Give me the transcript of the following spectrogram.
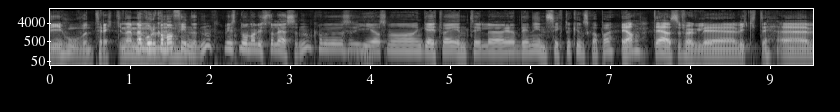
de hovedtrekkene. Men, men, hvor kan man finne den, hvis noen har lyst til å lese den? Kan du gi oss noen gateway inn til uh, din innsikt og kunnskap her? Ja, det er selvfølgelig viktig. Uh,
